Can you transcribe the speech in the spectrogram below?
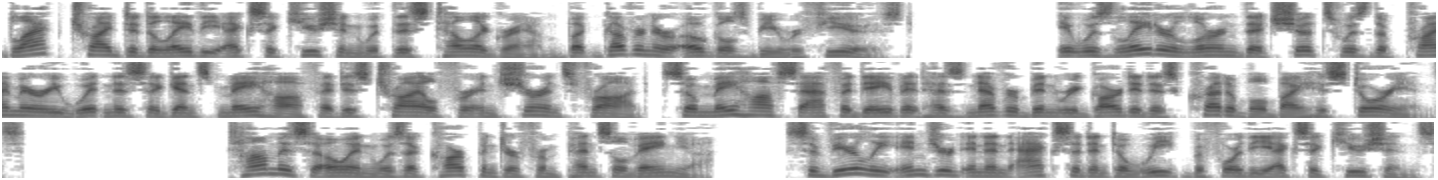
Black tried to delay the execution with this telegram but Governor Oglesby refused. It was later learned that Schutz was the primary witness against Mayhoff at his trial for insurance fraud, so Mayhoff's affidavit has never been regarded as credible by historians. Thomas Owen was a carpenter from Pennsylvania. Severely injured in an accident a week before the executions,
